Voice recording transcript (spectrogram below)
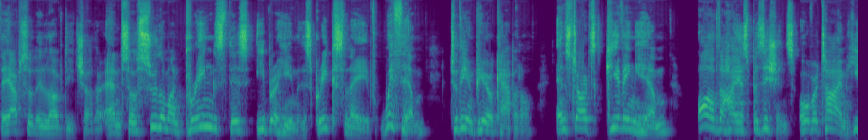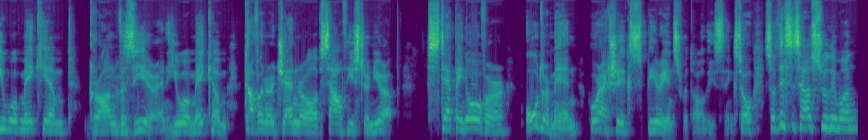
They absolutely loved each other. And so Suleiman brings this Ibrahim, this Greek slave, with him to the imperial capital and starts giving him all of the highest positions. Over time, he will make him Grand Vizier and he will make him Governor General of Southeastern Europe, stepping over older men who are actually experienced with all these things. So, so this is how Suleiman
